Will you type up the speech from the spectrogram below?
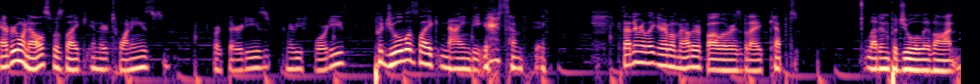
everyone else was like in their 20s or 30s, maybe 40s. Pajul was like 90 or something. Because I didn't really care about my other followers, but I kept letting Pajul live on.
